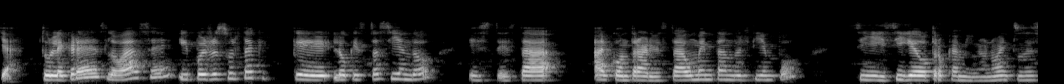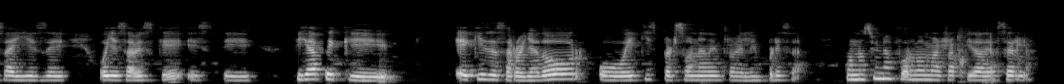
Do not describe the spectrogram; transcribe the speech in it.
Ya, tú le crees, lo hace y pues resulta que, que lo que está haciendo este, está al contrario, está aumentando el tiempo si sigue otro camino, ¿no? Entonces ahí es de, oye, ¿sabes qué? Este, fíjate que X desarrollador o X persona dentro de la empresa conoce una forma más rápida de hacerla.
